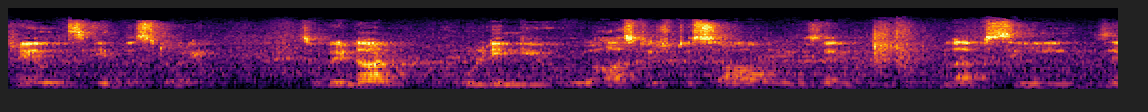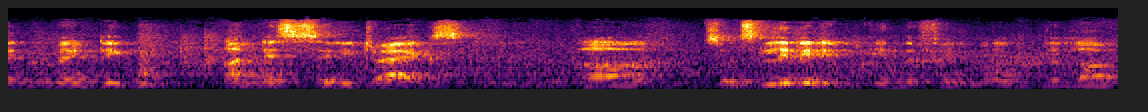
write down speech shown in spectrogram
thrills in the story. So we're not holding you hostage to songs and love scenes and romantic unnecessary tracks. Um, so it's limited in the film of the love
